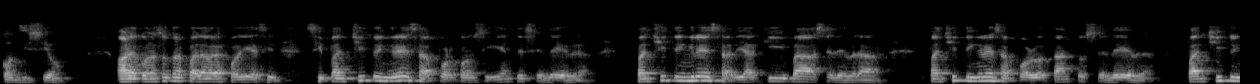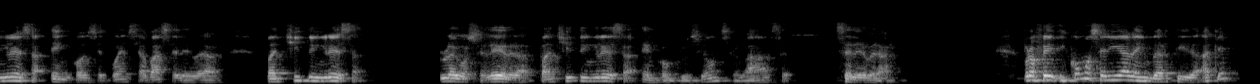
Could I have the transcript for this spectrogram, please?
condición. Ahora, con las otras palabras podría decir, si Panchito ingresa, por consiguiente celebra. Panchito ingresa, de aquí va a celebrar. Panchito ingresa, por lo tanto celebra. Panchito ingresa, en consecuencia va a celebrar. Panchito ingresa, luego celebra. Panchito ingresa, en conclusión se va a celebrar. Profe, ¿y cómo sería la invertida? ¿A qué,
